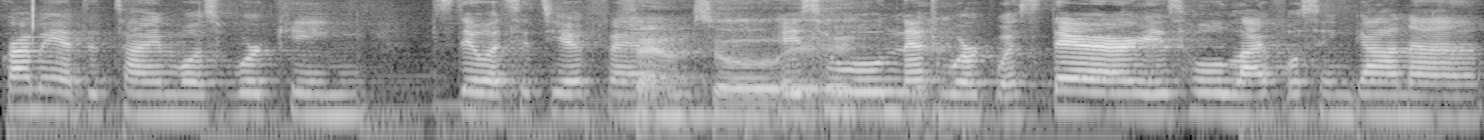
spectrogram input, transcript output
Kwame at the time was working still at City FM. Fam, so his it- it- whole yeah. network was there. His whole life was in Ghana.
